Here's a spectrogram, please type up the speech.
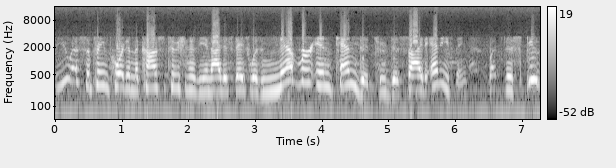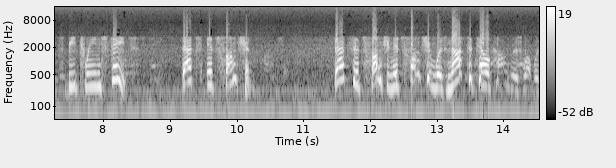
The U.S. Supreme Court in the Constitution of the United States was never intended to decide anything but disputes between states. That's its function. That's its function. Its function was not to tell Congress what was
